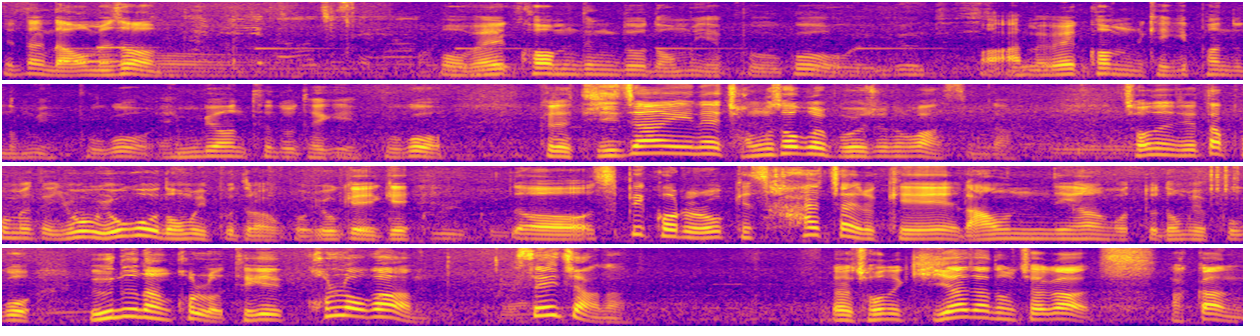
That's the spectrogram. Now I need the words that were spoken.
일단 나오면서 뭐 웰컴 등도 너무 오, 예쁘고. 어, 아마 웰컴 계기판도 너무 예쁘고 앰비언트도 되게 예쁘고 그래 디자인의 정석을 보여주는 것 같습니다. 저는 이제 딱 보면 요 요거 너무 이쁘더라고. 요게 이게. 어, 스피커를 이렇게 살짝 이렇게 라운딩한 것도 너무 예쁘고 은은한 컬러 되게 컬러가 세지 않아. 저는 기아 자동차가 약간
